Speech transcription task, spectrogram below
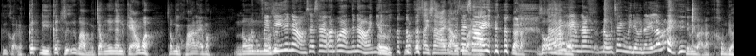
cứ gọi là cất đi cất giữ vào trong cái ngăn kéo mà xong mình khóa lại mà nó Nó cũng phí rất- phí thế nào, sai sai oan oan thế nào anh nhỉ? ừ, nó cứ sai sai nào cứ sai bảo là- sai. bảo là rõ Đấy, ràng này em đang đấu tranh với điều đấy lắm đấy. thế mình bảo là không được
